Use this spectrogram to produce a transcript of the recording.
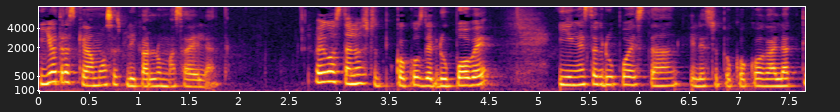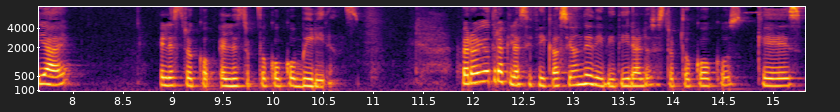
y otras que vamos a explicarlo más adelante. Luego están los estreptococos del grupo B y en este grupo están el Streptococcus galactiae, el, el Streptococcus viridans. Pero hay otra clasificación de dividir a los estreptococos que es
